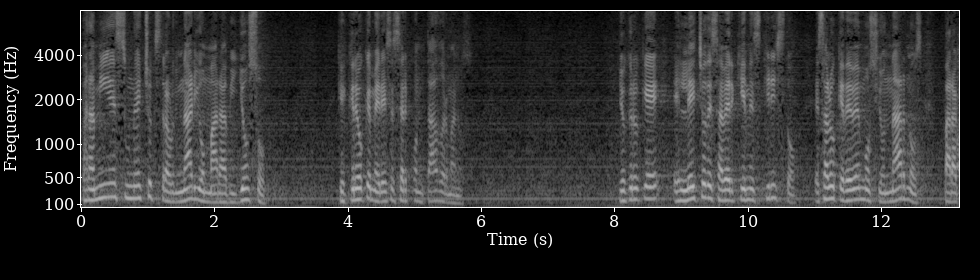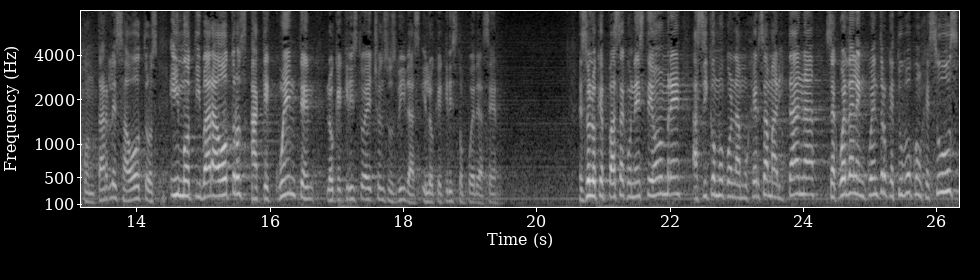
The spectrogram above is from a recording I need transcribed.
Para mí es un hecho extraordinario, maravilloso, que creo que merece ser contado, hermanos. Yo creo que el hecho de saber quién es Cristo es algo que debe emocionarnos, para contarles a otros y motivar a otros a que cuenten lo que Cristo ha hecho en sus vidas y lo que Cristo puede hacer. Eso es lo que pasa con este hombre, así como con la mujer samaritana. ¿Se acuerda el encuentro que tuvo con Jesús?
